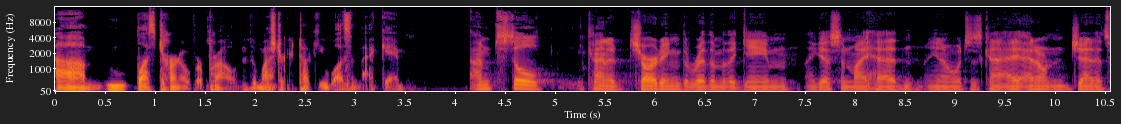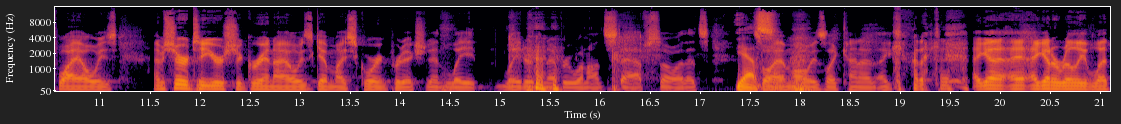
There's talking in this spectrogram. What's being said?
um, less turnover prone than Western Kentucky was in that game. I'm still kind of charting the rhythm of the game, I guess, in my head, you know, which is kind of, I, I don't, that's why I always, I'm sure to your chagrin, I always get my scoring prediction in late, later than everyone on staff. So that's, yes. that's why I'm always like kind of, I gotta, I gotta, I, I, gotta really let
